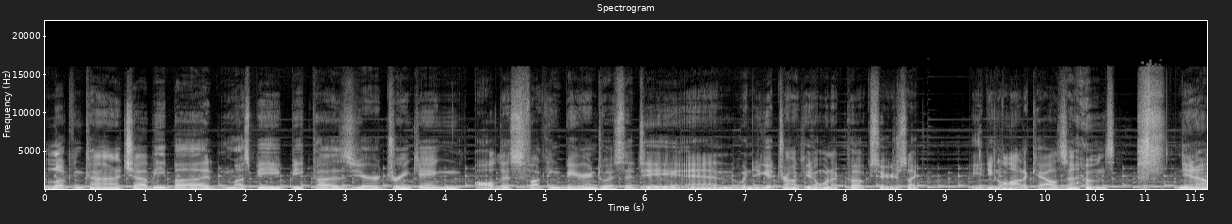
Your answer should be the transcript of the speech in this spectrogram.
looking kind of chubby, bud. Must be because you're drinking all this fucking beer and twisted tea, and when you get drunk, you don't want to cook, so you're just like eating a lot of calzones, you know.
